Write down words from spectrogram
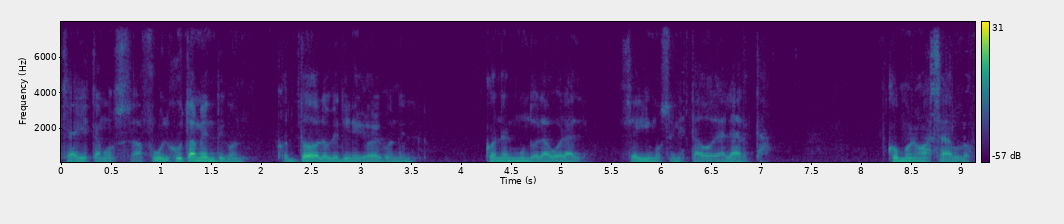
que ahí estamos a full, justamente con, con todo lo que tiene que ver con el, con el mundo laboral. Seguimos en estado de alerta. ¿Cómo no hacerlo?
